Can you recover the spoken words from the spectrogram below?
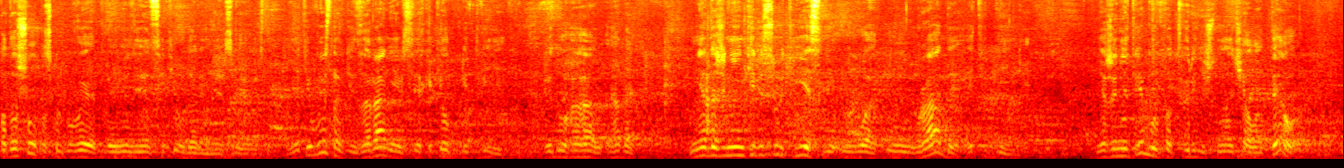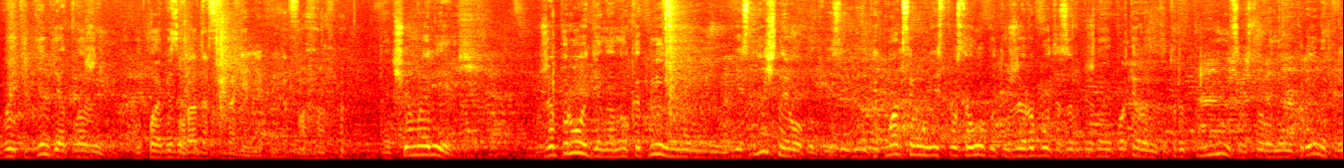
подошел, поскольку вы проявили инициативу, дали мне свои выставки. Эти выставки заранее все хотел предвидеть, предугадать. Меня даже не интересует, есть ли у, вас, у Рады эти деньги. Я же не требую подтвердить, что на начало ТЭО вы эти деньги отложили вот по обязательствам. Правда, всегда денег нет. О чем и речь? Уже пройдено, но как минимум есть личный опыт, если, как максимум есть просто опыт уже работы с зарубежными партнерами, которые плюются в сторону Украины при,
